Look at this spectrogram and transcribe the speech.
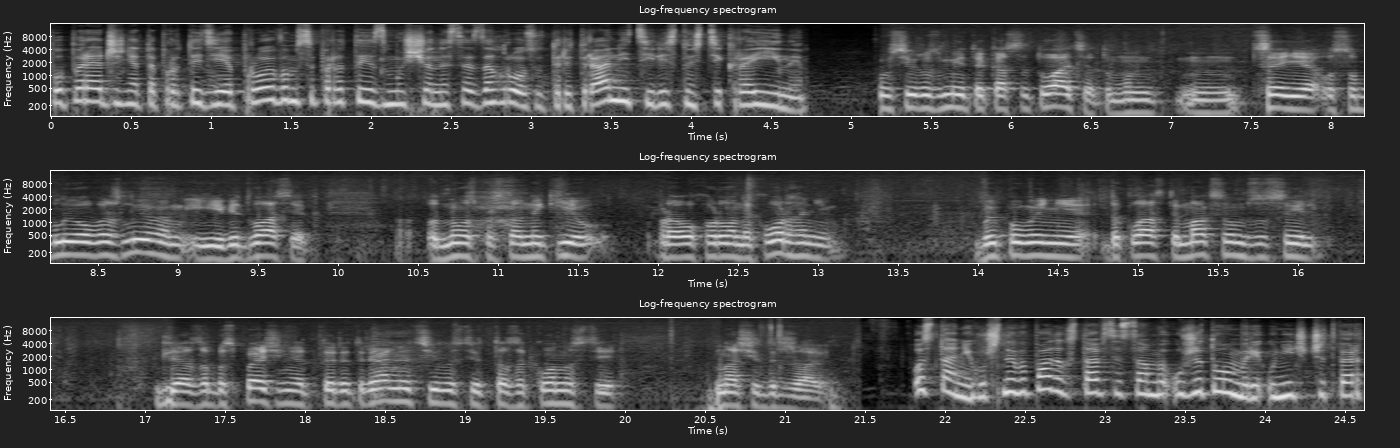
попередження та протидія проявам сепаратизму, що несе загрозу територіальній цілісності країни. Ви всі розумієте, яка ситуація, тому це є особливо важливим і від вас, як одного з представників правоохоронних органів, ви повинні докласти максимум зусиль для забезпечення територіальної цілості та законності в нашій державі. Останній гучний випадок стався саме у Житомирі у ніч 4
